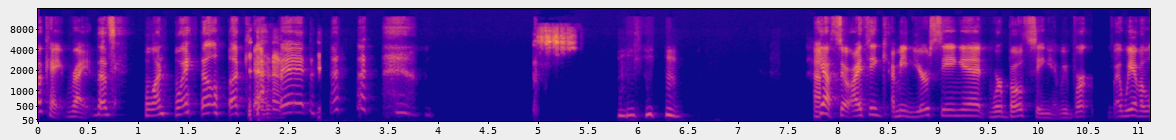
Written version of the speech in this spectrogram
okay, right. That's one way to look at it. Yeah, so I think I mean you're seeing it, we're both seeing it. We've worked we have a,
